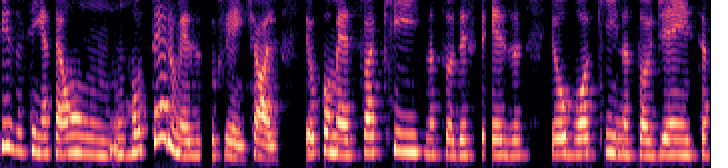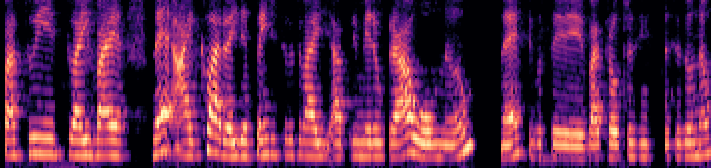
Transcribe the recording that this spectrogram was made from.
fiz assim até um, um roteiro mesmo para o cliente. Olha, eu começo aqui na sua defesa, eu vou aqui na sua audiência, faço isso, aí vai, né? Aí, claro, aí depende se você vai a primeiro grau ou não. Né, se você vai para outras instâncias ou não,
